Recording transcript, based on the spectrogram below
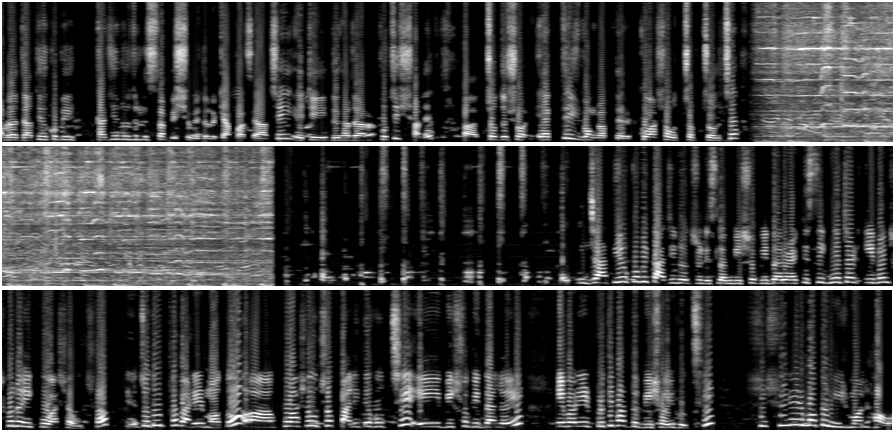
আমরা জাতীয় কবি কাজী নজরুল ইসলাম বিশ্ববিদ্যালয় ক্যাম্পাসে আছি। এটি দুই সালে চোদ্দশো একত্রিশ বঙ্গাব্দের কুয়াশা উৎসব চলছে। জাতীয় কবি কাজী নজরুল ইসলাম বিশ্ববিদ্যালয়ের একটি সিগনেচার ইভেন্ট হলো এই কুয়াশা উৎসব। চতুর্থবারের মতো কুয়াশা উৎসব পালিত হচ্ছে এই বিশ্ববিদ্যালয়ে। এবারের প্রতিপাদ্য বিষয় হচ্ছে শিশিরের মতো নির্মল হও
